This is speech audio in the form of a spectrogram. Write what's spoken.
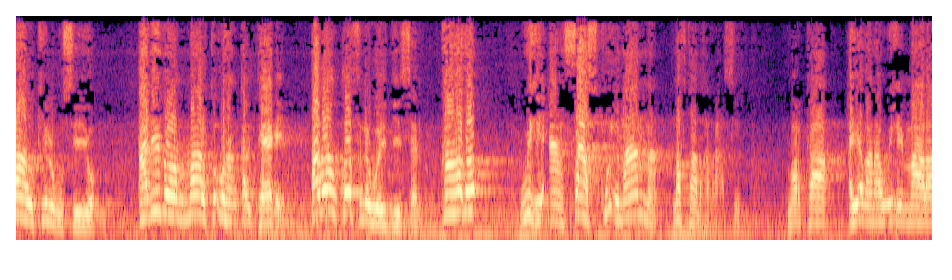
maalkii lagu siiyo adigoon maalka u hanqaltaagayn adoon qofna weyddiisan qaado wixii aan saas ku imaanna naftaada ha raacsiin. Marka ayadana wixii maala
